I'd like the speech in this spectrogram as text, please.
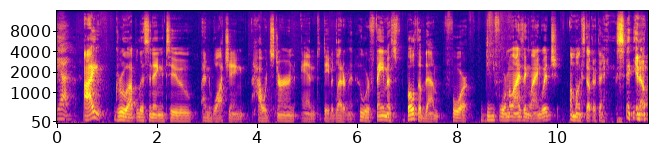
Yeah. I grew up listening to and watching Howard Stern and David Letterman, who were famous, both of them, for deformalizing language, amongst other things. you know,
